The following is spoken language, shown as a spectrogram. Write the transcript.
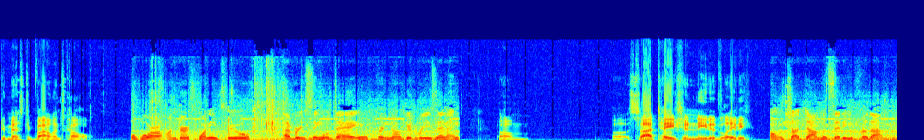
domestic violence call. who are under 22 every single day for no good reason and Uh, citation needed, lady. don't shut down the city for them.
